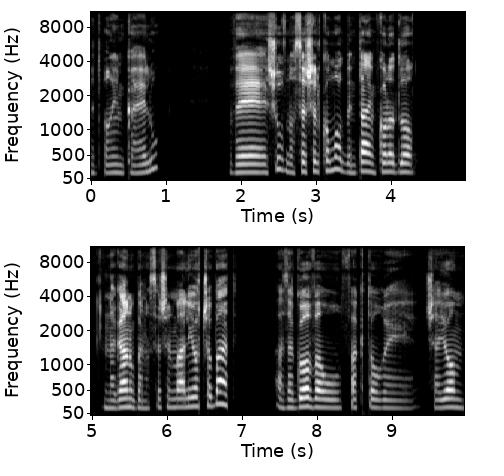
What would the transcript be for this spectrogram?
ודברים כאלו. ושוב, נושא של קומות, בינתיים, כל עוד לא נגענו בנושא של מעליות שבת, אז הגובה הוא פקטור אה, שהיום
